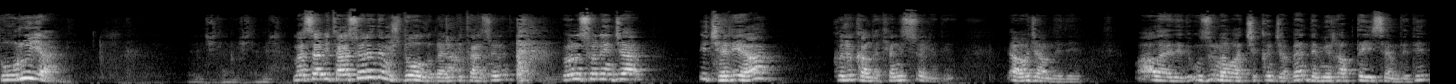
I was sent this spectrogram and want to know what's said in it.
Doğru yani. Mesela bir tane söyle demiş Doğulu ben bir tane söyle. Onu söyleyince içeri ya Kırıkhan'da kendisi söyledi. Ya hocam dedi. Vallahi dedi uzun hava çıkınca ben de mihraptaysam dedi.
